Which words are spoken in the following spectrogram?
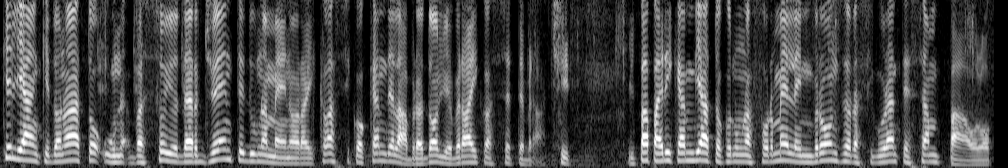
che gli ha anche donato un vassoio d'argento ed una menora, il classico candelabro ad olio ebraico a sette bracci. Il Papa ha ricambiato con una formella in bronzo raffigurante San Paolo.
